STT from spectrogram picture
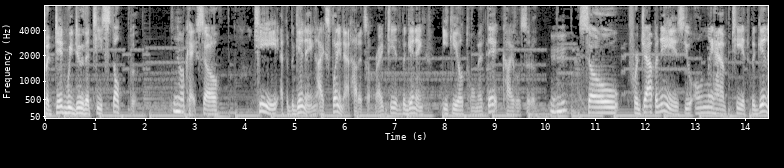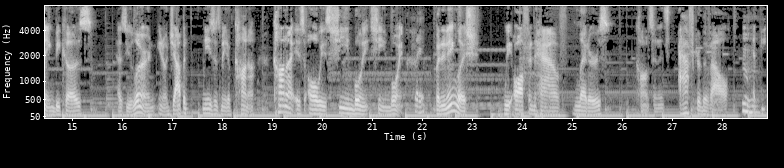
But did we do the T stop? No. Okay, so T at the beginning, I explained that, Haritsu, right? T at the beginning, iki o tomete kaiho suru. Mm-hmm. So for Japanese, you only have T at the beginning because, as you learn, you know, Japanese is made of kana. Kana is always shin boing, shin boing. Right. But in English, we often have letters, consonants after the vowel mm-hmm. at the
